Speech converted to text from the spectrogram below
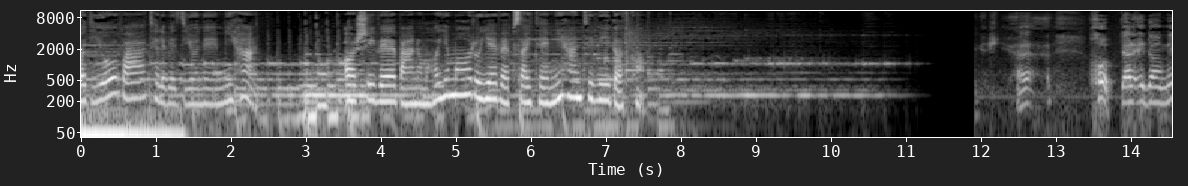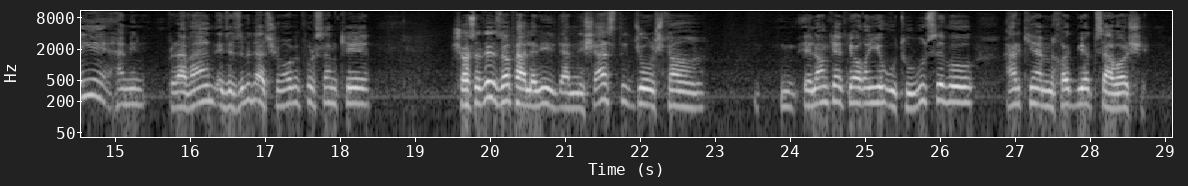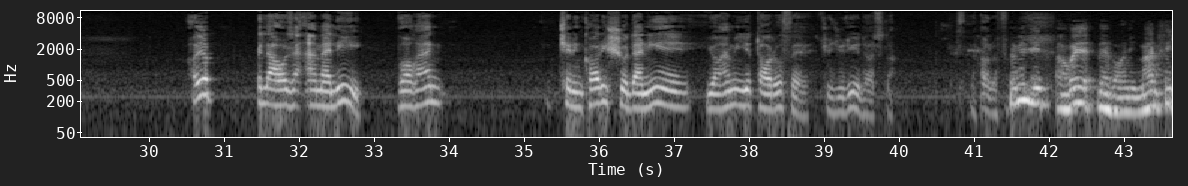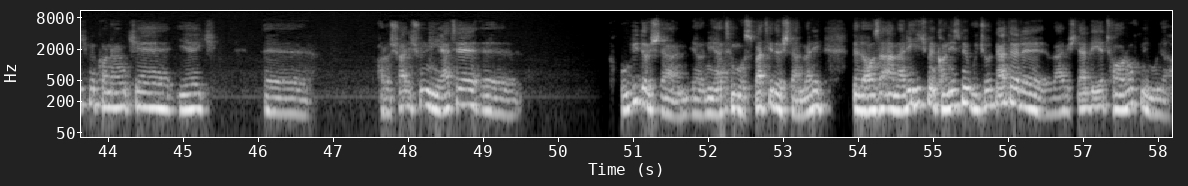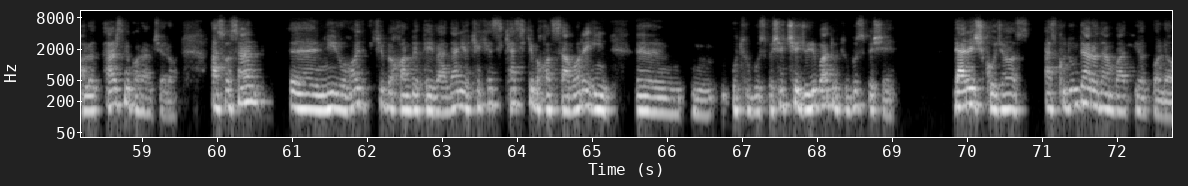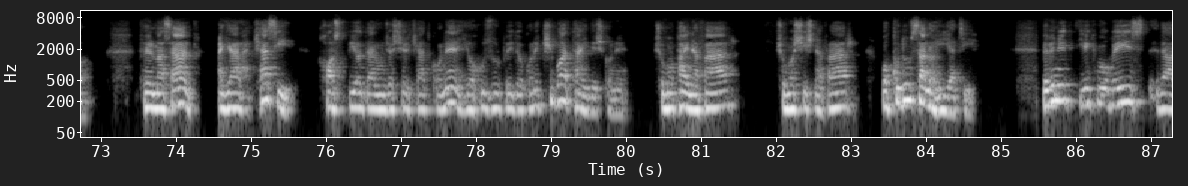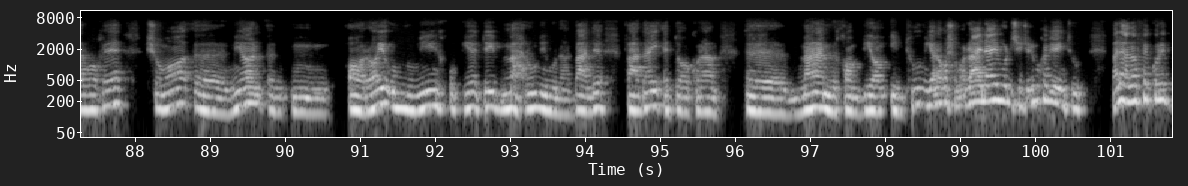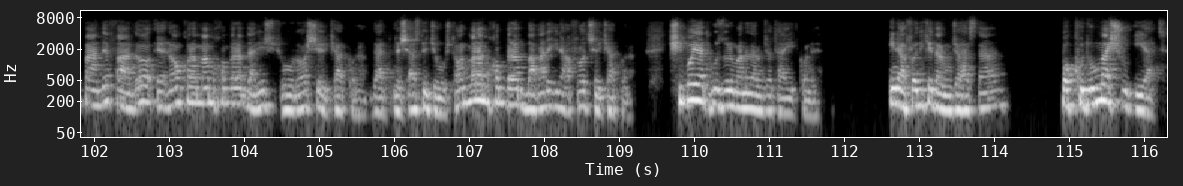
رادیو و تلویزیون میهن. آرشیو برنامه های ما روی وبسایت میهن تیوی دات کام. خب در ادامه همین روند اجازه بده از شما بپرسم که شاهزاده رضا پهلوی در نشست جورجتان اعلام کرد که آقا یه اتوبوسه و هر کی هم می‌خواد بیاد سوار شه آیا به لحاظ عملی واقعا چنین کاری شدنیه یا همین یه تعارفه؟ چجوریه داستان؟ ببینید آقای ببانی من فکر می‌کنم که یک حالا شاید ایشون نیت خوبی داشتن یا نیت مثبتی داشتن ولی به لحاظ عملی هیچ مکانیزمی وجود نداره و بیشتر به یه تعارف میمونه. حالا عرض می‌کنم چرا. اساسا نیروهایی که بخوان به پیوندن یا که کسی, کسی که بخواد سوار این اتوبوس بشه چجوری باید اتوبوس بشه؟ درش کجاست؟ از کدوم در آدم باید بیاد بالا؟ فیلمسل اگر کسی خواست بیاد در اونجا شرکت کنه یا حضور پیدا کنه کی باید تاییدش کنه؟ شما پنج نفر شما شیش نفر با کدوم صلاحیتی؟ ببینید یک موقعی است در واقع شما میان آرای عمومی خب یه عده محروم میمونن بنده فردای ادعا کنم منم می‌خوام بیام این تو میگن آقا شما رأی نیوردی چجوری می‌خوای بیا این تو؟ ولی الان فکر کنید بنده فردا اعلام کنم من می‌خوام برم در این شورا شرکت کنم در نشست جوشتان. منم می‌خوام برم بغل این افراد شرکت کنم. کی باید حضور منو در اونجا تایید کنه؟ این افرادی که در اونجا هستن؟ با کدوم مشروعیت؟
